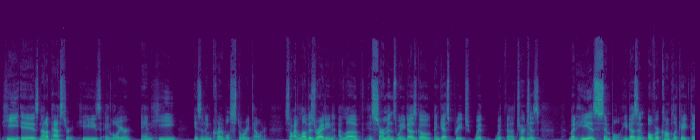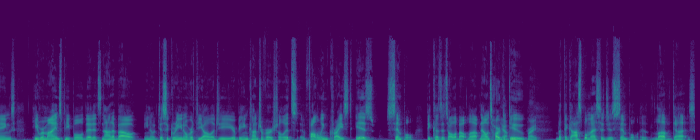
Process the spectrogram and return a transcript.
He is not a pastor, he's a lawyer, and he is an incredible storyteller. So I love his writing. I love his sermons when he does go and guest preach with with uh, churches. But he is simple. He doesn't overcomplicate things. He reminds people that it's not about you know disagreeing over theology or being controversial. It's following Christ is simple because it's all about love. Now it's hard Yeah. to do, Right. But the gospel message is simple. Love does.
